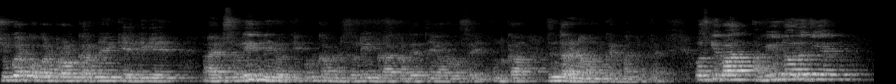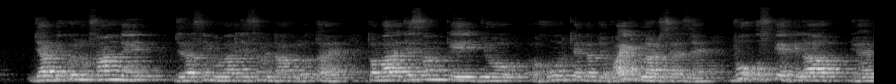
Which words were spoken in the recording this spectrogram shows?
شوگر کو کنٹرول کرنے کے لیے انسولین نہیں ہوتی، ان کا انسولین بنا کر دیتے ہیں اور اسے ان کا زندہ رہنا ممکن بن جاتا ہے۔ اس کے بعد امیونولوجی ہے۔ جب بھی کوئی نقصان دہ جراثیم ہمارے جسم میں داخل ہوتا ہے، تو ہمارا جسم کے جو خون کے اندر جو وائٹ بلڈ سیلز ہیں، وہ اس کے خلاف جو ہے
